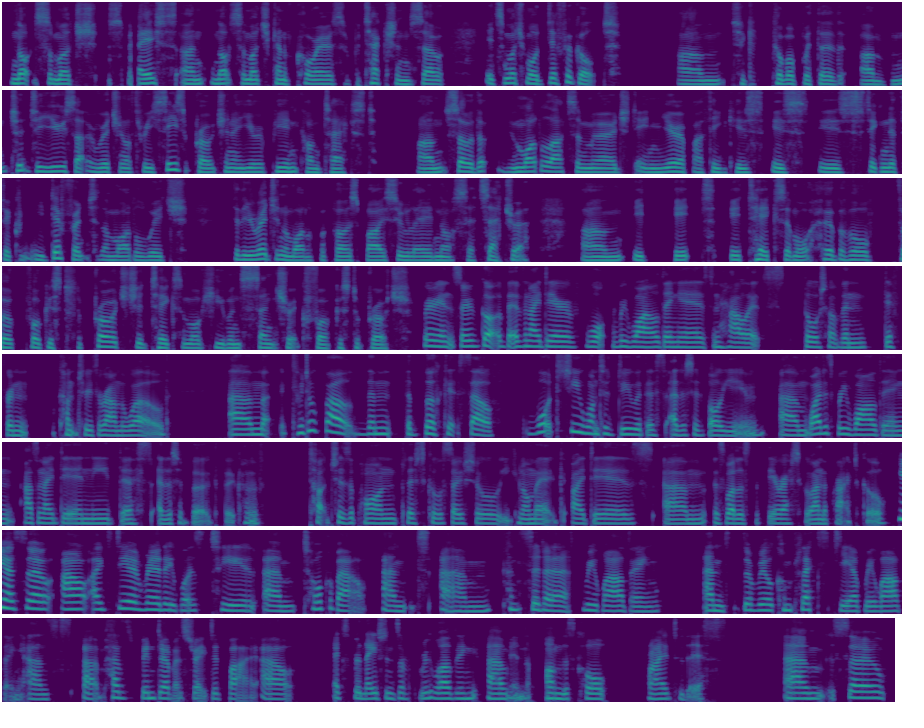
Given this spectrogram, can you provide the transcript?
not so much space and not so much kind of core areas of protection. So it's much more difficult um, to come up with the um, to, to use that original three Cs approach in a European context. Um, so the, the model that's emerged in Europe, I think, is is is significantly different to the model which to the original model proposed by Soule, Noss, etc. Um, it it it takes a more herbivore fo- focused approach. It takes a more human centric focused approach. Brilliant. So we've got a bit of an idea of what rewilding is and how it's thought of in different countries around the world. Um, can we talk about the the book itself? What did you want to do with this edited volume? Um, why does rewilding as an idea need this edited book that kind of touches upon political, social, economic ideas, um, as well as the theoretical and the practical. Yeah, so our idea really was to um, talk about and um, consider rewilding and the real complexity of rewilding, as um, has been demonstrated by our explanations of rewilding um, in, on this call prior to this. Um, so,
